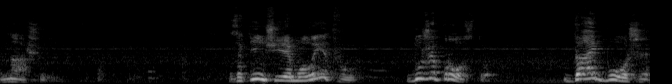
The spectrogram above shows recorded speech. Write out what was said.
нашої. Закінчує молитву дуже просто. Дай Боже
